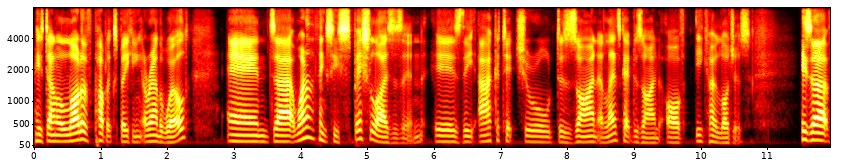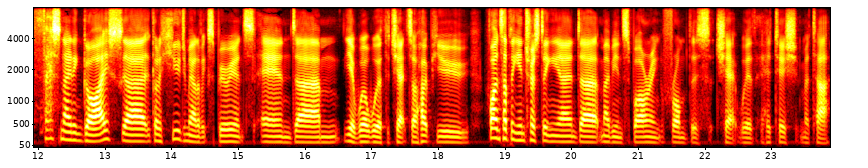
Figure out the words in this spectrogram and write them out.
He's done a lot of public speaking around the world. And uh, one of the things he specializes in is the architectural design and landscape design of eco lodges. He's a fascinating guy. He's uh, got a huge amount of experience and, um, yeah, well worth the chat. So I hope you find something interesting and uh, maybe inspiring from this chat with Hitesh Mehta.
